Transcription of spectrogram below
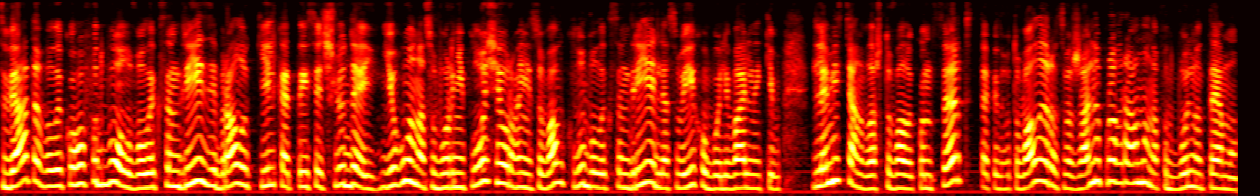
Свято великого футболу в Олександрії зібрало кілька тисяч людей. Його на Соборній площі організував клуб Олександрія для своїх оболівальників. Для містян влаштували концерт та підготували розважальну програму на футбольну тему.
